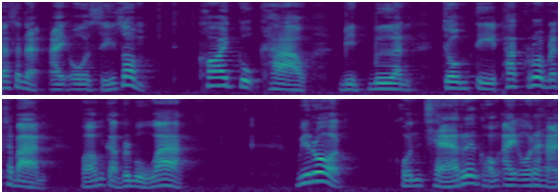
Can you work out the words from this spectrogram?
ลักษณะ I.O. สีส้ม คอยกุข่าว บิดเบือน โจมตีพรรคร่วมรัฐบาล พร้อมกับระบุว่า วิโรธคนแฉเรื่องของ I.O. ทหาร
